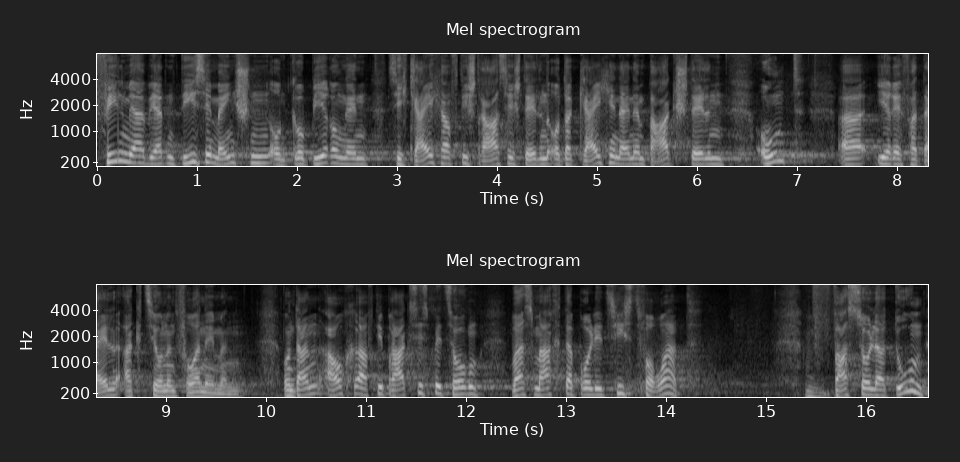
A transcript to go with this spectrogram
Vielmehr werden diese Menschen und Gruppierungen sich gleich auf die Straße stellen oder gleich in einen Park stellen und äh, ihre Verteilaktionen vornehmen. Und dann auch auf die Praxis bezogen, was macht der Polizist vor Ort? Was soll er tun,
